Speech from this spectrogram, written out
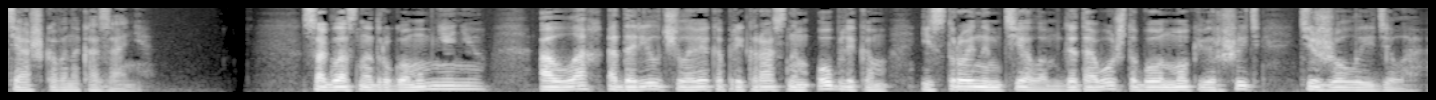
тяжкого наказания. Согласно другому мнению, Аллах одарил человека прекрасным обликом и стройным телом для того, чтобы он мог вершить тяжелые дела.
